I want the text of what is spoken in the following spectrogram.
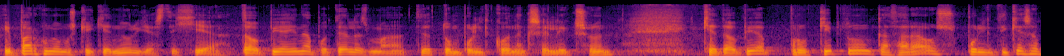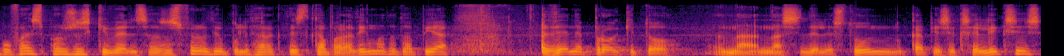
Υπάρχουν όμως και καινούργια στοιχεία, τα οποία είναι αποτέλεσμα των πολιτικών εξελίξεων και τα οποία προκύπτουν καθαρά ως πολιτικές αποφάσεις της παρούσας κυβέρνησης. Θα σας φέρω δύο πολύ χαρακτηριστικά παραδείγματα, τα οποία δεν επρόκειτο να, να συντελεστούν κάποιες εξελίξεις,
